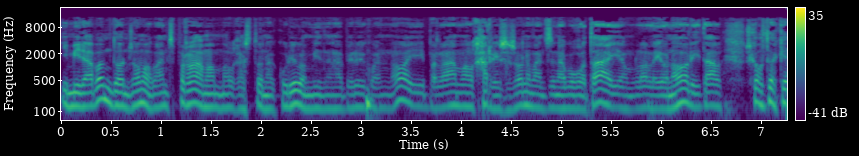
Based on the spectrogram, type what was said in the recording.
I miràvem, doncs, home, abans parlàvem amb el Gastón Acurio, vam vindre a Perú i quan no, i parlàvem amb el Harry Sasson abans d'anar a Bogotà i amb la Leonor i tal. Escolta, que,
